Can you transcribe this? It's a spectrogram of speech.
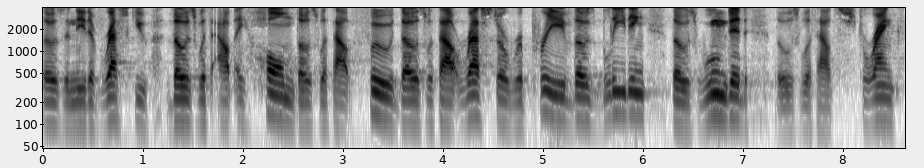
those in need of rescue, those without a home, those without food, those without rest or reprieve, those bleeding, those wounded, those without strength.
